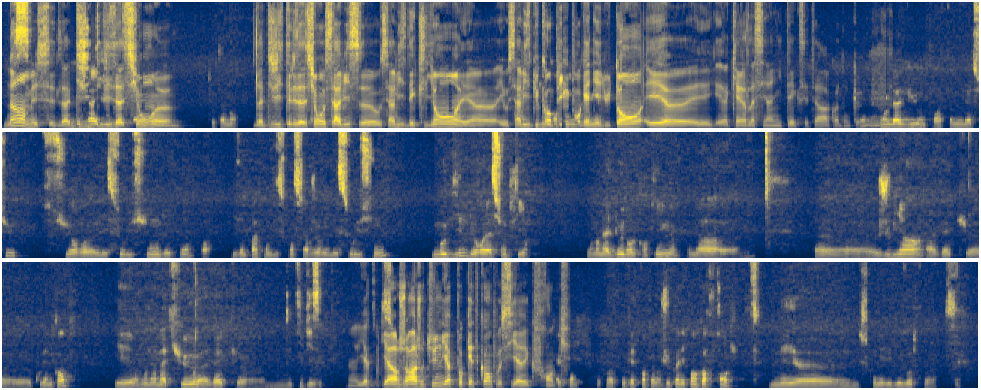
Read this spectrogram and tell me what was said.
non, non, mais c'est de la digitalisation totalement. La digitalisation au service, euh, au service des clients et, euh, et au service du, camping, pour gagner du temps et, euh, acquérir de la sérénité, etc. Quoi. Donc, On l'a vu, on pourra terminer là-dessus, sur les solutions de... ils n'aiment pas qu'on dise conciergerie, les solutions mobiles de relations clients. On en a deux dans le camping. On a Julien avec euh, Camp et on a Mathieu avec euh, Tipeee. Il y a, alors, je rajoute une, il y a Pocket Camp aussi avec Franck. Pocket Camp, je ne connais pas encore Franck, mais euh, je connais les deux autres.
